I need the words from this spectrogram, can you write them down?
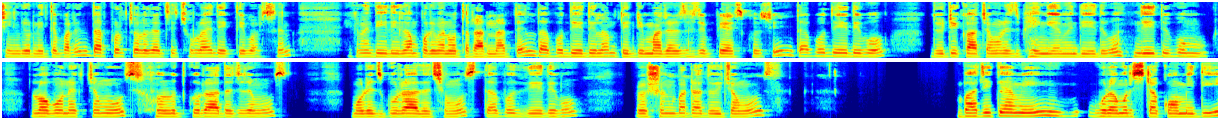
চিংড়িও নিতে পারেন। তারপর চলে যাচ্ছি চুলায় দেখতে পাচ্ছেন এখানে দিয়ে দিলাম পরিমাণ মতো রান্নার তেল। তারপর দিয়ে দিলাম তিনটি মাঝারি সাইজের পেঁয়াজ কুচি। তারপর দিয়ে দিব দুইটি কাঁচামরিচ ভেঙে আমি দিয়ে দেবো। দিয়ে দেবো লবণ এক চামচ, হলুদ গুঁড়া আধা চামচ, মরিচ গুঁড়া আধা চামচ। তারপর দিয়ে দেবো রসুন বাটা দুই চামচ। ভাজিতে আমি গুঁড়া মরিচটা কমই দিই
